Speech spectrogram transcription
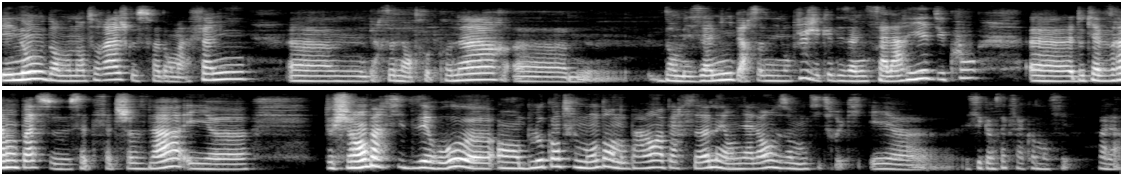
Et non, dans mon entourage, que ce soit dans ma famille, personne n'est entrepreneur. Euh, dans mes amis, personne n'est non plus. J'ai que des amis salariés, du coup. Euh, donc, il n'y avait vraiment pas cette, chose-là. Et donc, je suis vraiment partie de zéro en bloquant tout le monde, en ne parlant à personne et en y allant en faisant mon petit truc. Et c'est comme ça que ça a commencé. Voilà.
